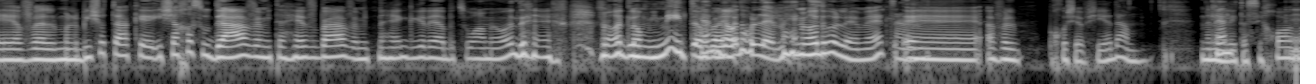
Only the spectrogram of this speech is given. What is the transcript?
אה, אבל מלביש אותה כאישה חסודה ומתאהב בה ומתנהג אליה בצורה מאוד, מאוד לא מינית. כן, אבל, מאוד הולמת. מאוד הולמת, כן. אה, אבל חושב שהיא אדם. מנהל כן. את השיחות. Uh,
